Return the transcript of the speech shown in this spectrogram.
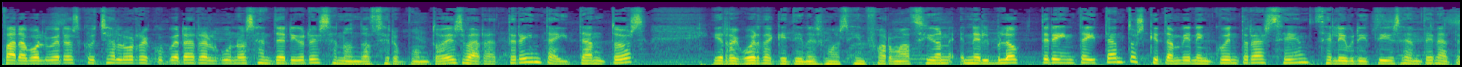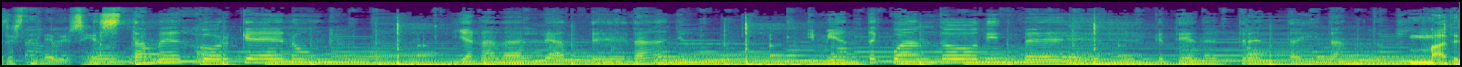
para volver a escucharlo recuperar algunos anteriores en onda cero punto es barra treinta y tantos. Y recuerda que tienes más información en el blog treinta y tantos que también encuentras en Celebrities Antena 3 Televisión. Está mejor que nunca, ya nada le hace daño. Miente cuando dice que tiene treinta y tantos. Madrid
